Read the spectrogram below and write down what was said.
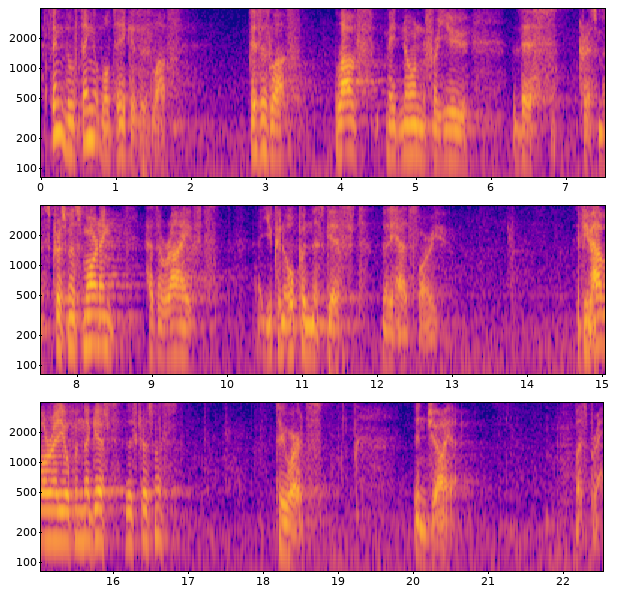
I think the thing it will take is his love. Is his love. Love made known for you this Christmas. Christmas morning has arrived. You can open this gift that he has for you. If you have already opened the gift this Christmas, two words enjoy it. Let's pray.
